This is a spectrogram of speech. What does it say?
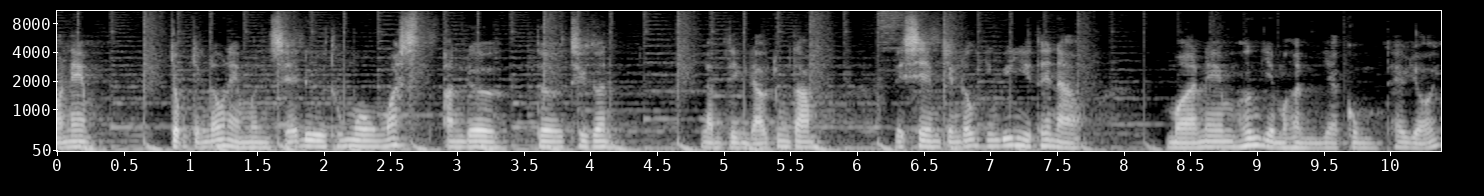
anh em Trong trận đấu này mình sẽ đưa thủ môn Max Under the Tigan làm tiền đạo trung tâm để xem trận đấu diễn biến như thế nào. Mời anh em hướng về màn hình và cùng theo dõi.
